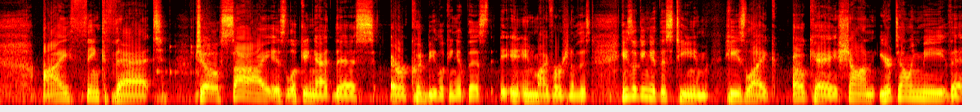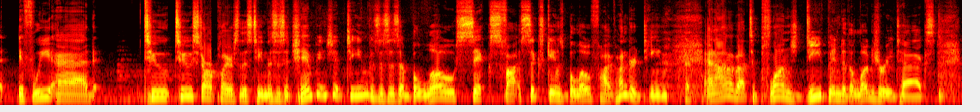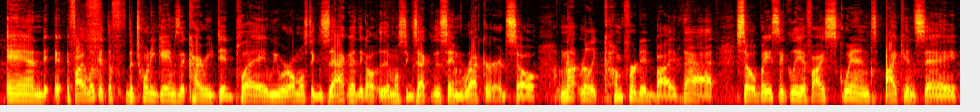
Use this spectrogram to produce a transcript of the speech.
I think that Joe Josai is looking at this, or could be looking at this, in, in my version of this. He's looking at this team. He's like, okay, Sean, you're telling me that if we add two two star players to this team. This is a championship team because this is a below six five six games below five hundred team, and I'm about to plunge deep into the luxury tax. And if I look at the the twenty games that Kyrie did play, we were almost exactly the, almost exactly the same record. So I'm not really comforted by that. So basically, if I squint, I can say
